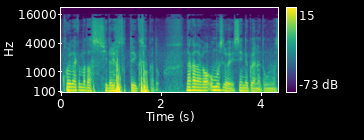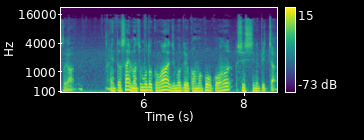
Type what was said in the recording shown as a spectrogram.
これだけまた左を取っていくのかと、なかなか面白い戦略やなと思いますが、えっと、サイ松本君は地元横浜高校の出身のピッチャー、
